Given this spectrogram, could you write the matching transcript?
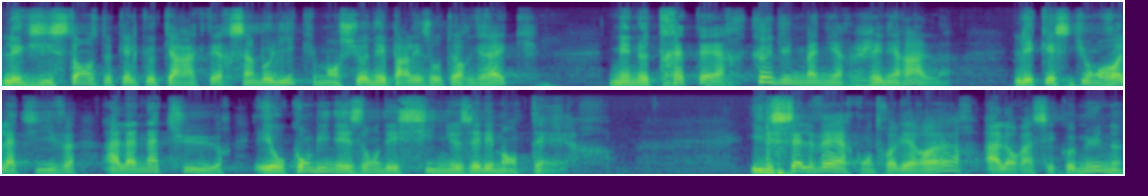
l'existence de quelques caractères symboliques mentionnés par les auteurs grecs, mais ne traitèrent que d'une manière générale les questions relatives à la nature et aux combinaisons des signes élémentaires. Ils s'élevèrent contre l'erreur, alors assez commune,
